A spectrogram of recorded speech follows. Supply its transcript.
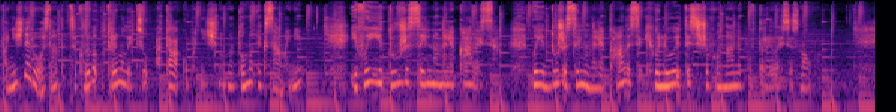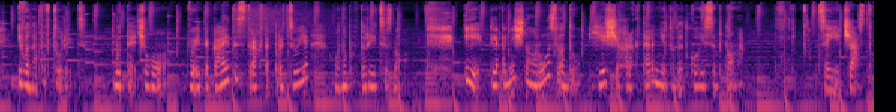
Панічний розлад це коли ви отримали цю атаку панічну на тому екзамені, і ви її дуже сильно налякалися. Ви її дуже сильно налякалися і хвилюєтесь, щоб вона не повторилася знову. І вона повторюється. Бо те, чого ви лякаєтесь, страх так працює, воно повторюється знову. І для панічного розладу є ще характерні додаткові симптоми це є часто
